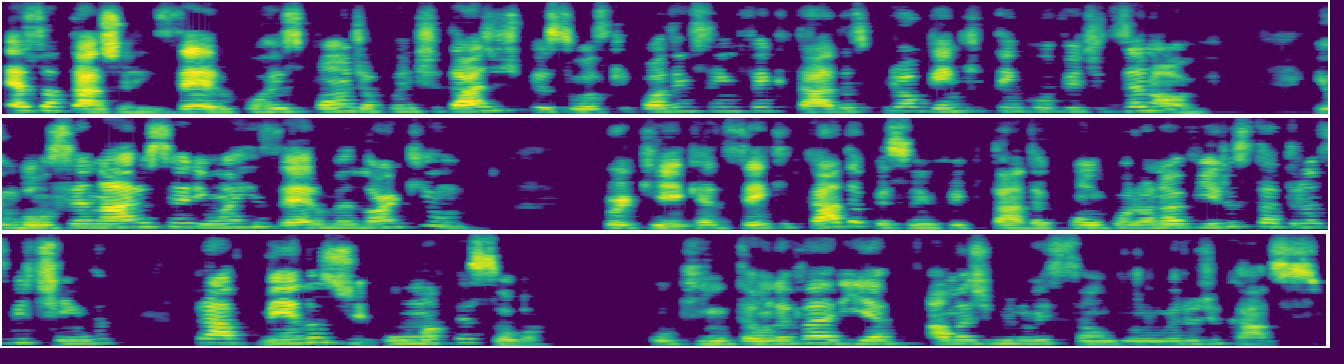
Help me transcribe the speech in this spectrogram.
Essa taxa R0 corresponde à quantidade de pessoas que podem ser infectadas por alguém que tem Covid-19. E um bom cenário seria um R0 menor que 1, porque quer dizer que cada pessoa infectada com o coronavírus está transmitindo para menos de uma pessoa, o que então levaria a uma diminuição do número de casos.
